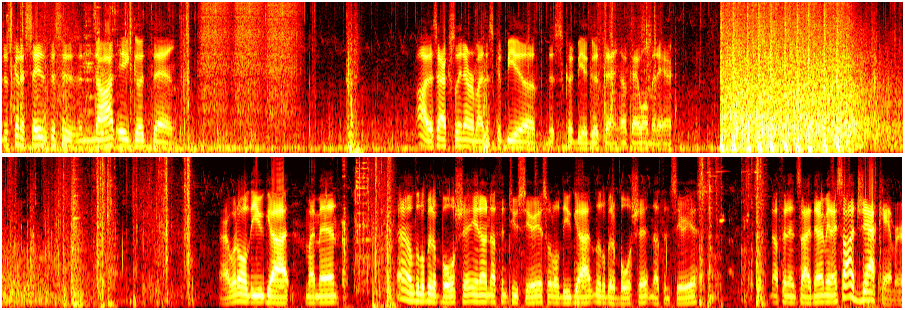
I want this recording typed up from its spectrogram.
Just gonna say that this is not a good thing. Ah, this actually, never mind. This could be a, this could be a good thing. Okay, one minute here. Alright, what all do you got, my man? Eh, a little bit of bullshit, you know, nothing too serious. What all do you got? A little bit of bullshit, nothing serious. Nothing inside there. I mean, I saw a jackhammer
